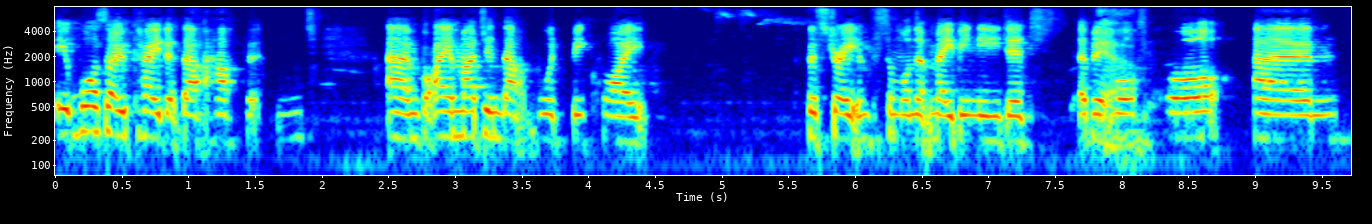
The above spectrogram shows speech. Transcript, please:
it was okay that that happened. Um, but I imagine that would be quite frustrating for someone that maybe needed a bit more support. Um,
